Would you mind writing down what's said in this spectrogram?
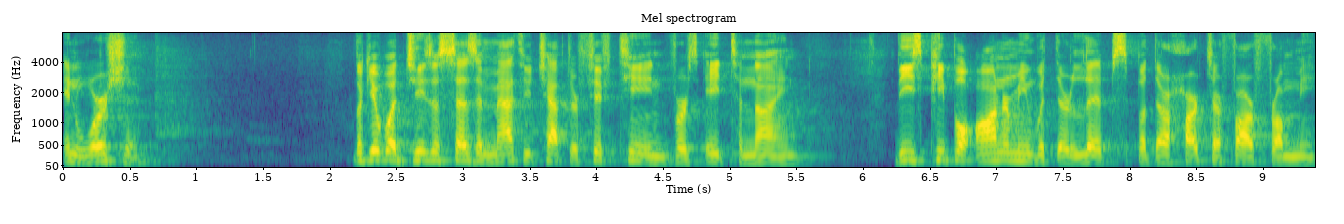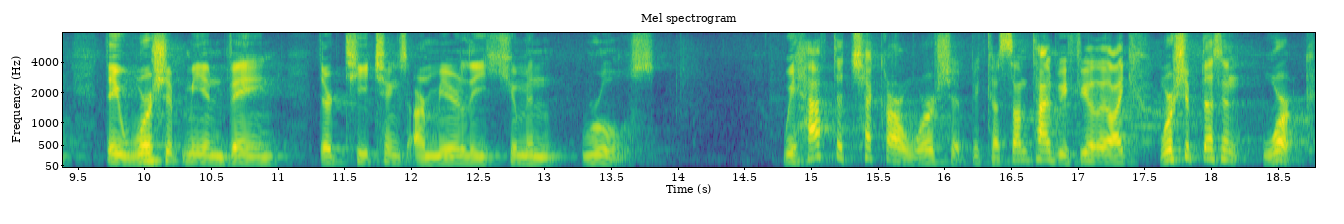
in worship. Look at what Jesus says in Matthew chapter 15, verse 8 to 9. These people honor me with their lips, but their hearts are far from me. They worship me in vain. Their teachings are merely human rules. We have to check our worship because sometimes we feel like worship doesn't work.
